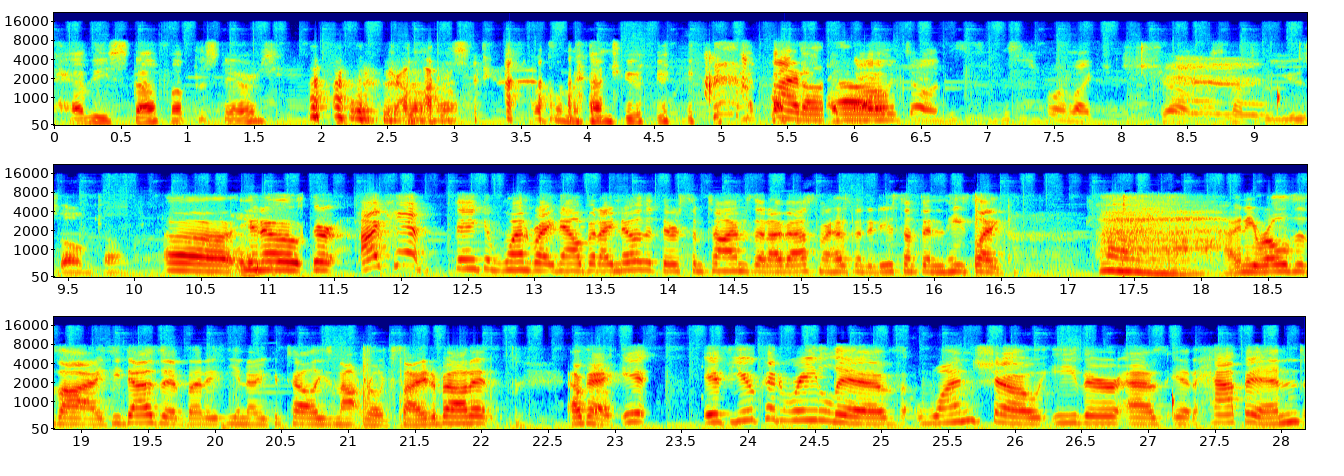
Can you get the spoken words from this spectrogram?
heavy stuff up the stairs. Know. What's a man duty? I don't I, always tell this is this is for like show. It's not to be used all the time. Uh, you know, there. I can't think of one right now, but I know that there's some times that I've asked my husband to do something, and he's like, and he rolls his eyes. He does it, but it, you know, you can tell he's not real excited about it. Okay, it. If you could relive one show either as it happened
